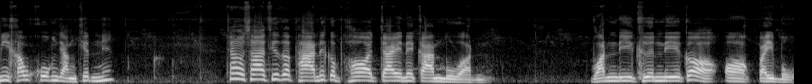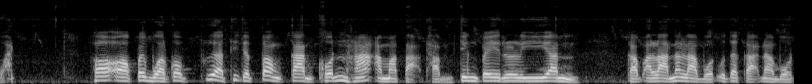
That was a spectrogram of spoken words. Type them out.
มีเขาโครงอย่างเช่นนี้เจ้าชายทิสถานนี่ก็พอใจในการบวชวันดีคืนดีก็ออกไปบวชพอออกไปบวชก็เพื่อที่จะต้องการค้นหาอมตะธรรม จึงไปเรียน กับอาลานนาลาบท อุตกะนาบท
